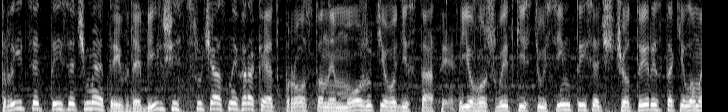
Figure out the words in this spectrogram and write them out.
30 тисяч метрів, де більшість сучасних ракет просто не можуть його дістати. Його швидкість у 7400 км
